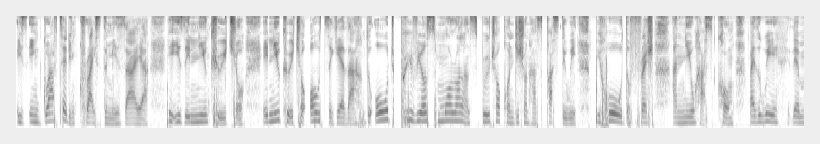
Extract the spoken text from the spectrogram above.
is engrafted in Christ the Messiah, he is a new creature, a new creature altogether. The old previous moral and spiritual condition has passed away. Behold, the fresh and new has come. By the way, um,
